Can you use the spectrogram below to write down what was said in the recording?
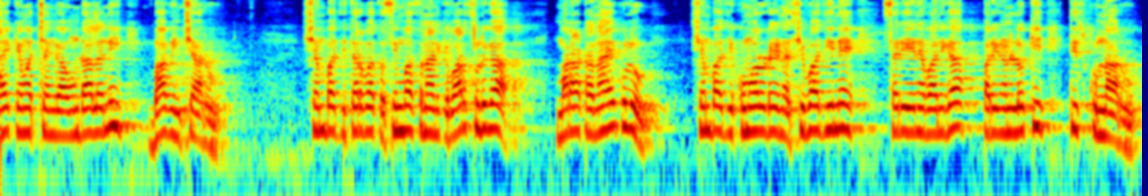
ఐకమత్యంగా ఉండాలని భావించారు. షంబాజీ తర్వాత సింహాసనానికి వారసుడిగా మరాఠా నాయకులు షంబాజీ కుమారుడైన శివాజీనే సరి అయిన వానిగా పరిగణలోకి తీసుకున్నారు.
